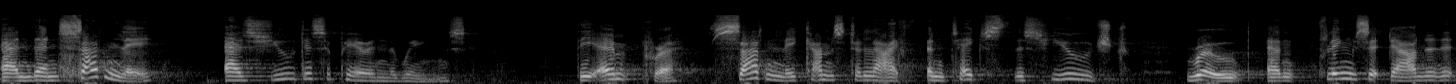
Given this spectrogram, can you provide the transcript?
And then suddenly, as you disappear in the wings, the emperor suddenly comes to life and takes this huge robe and flings it down, and it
